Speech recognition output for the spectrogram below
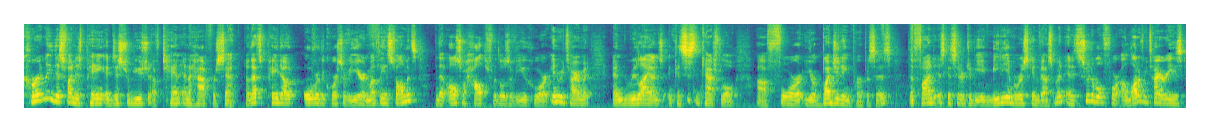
Currently, this fund is paying a distribution of 10.5%. Now, that's paid out over the course of a year in monthly installments, and that also helps for those of you who are in retirement and rely on consistent cash flow uh, for your budgeting purposes. The fund is considered to be a medium risk investment, and it's suitable for a lot of retirees,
